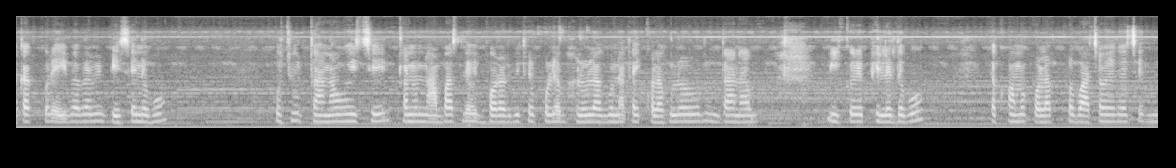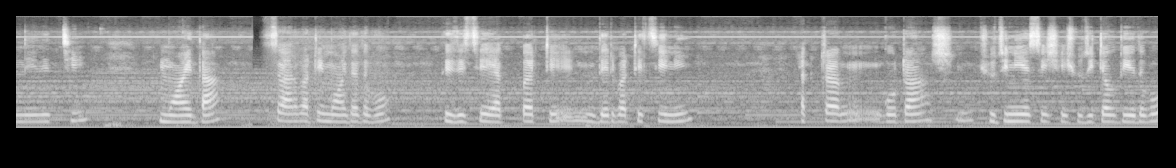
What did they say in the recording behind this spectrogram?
এক এক করে এইভাবে আমি বেছে নেব। প্রচুর দানা হয়েছে। কেন না বাঁচলে ওই বড়ার ভিতরে পড়লে ভালো লাগবে না, তাই কলাগুলোর দানা ই করে ফেলে দেবো। দেখো আমার কলা পুরো বাঁচা হয়ে গেছে, নিয়ে নিচ্ছি ময়দা। চার বাটি ময়দা দেবো, দিয়ে দিচ্ছি এক বাটি, দেড় বাটি চিনি, একটা গোটা সুজি নিয়েছি, সেই সুজিটাও দিয়ে দেবো।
